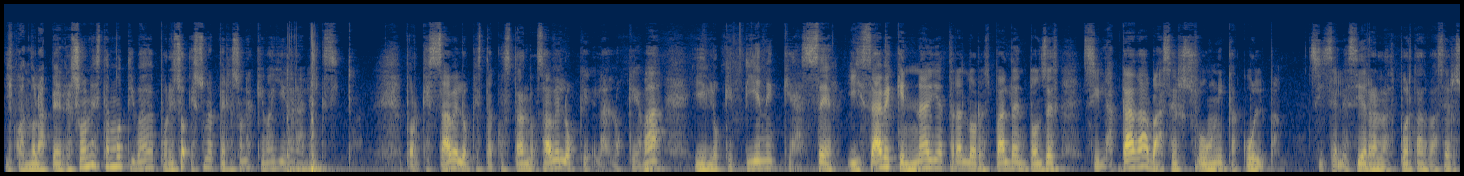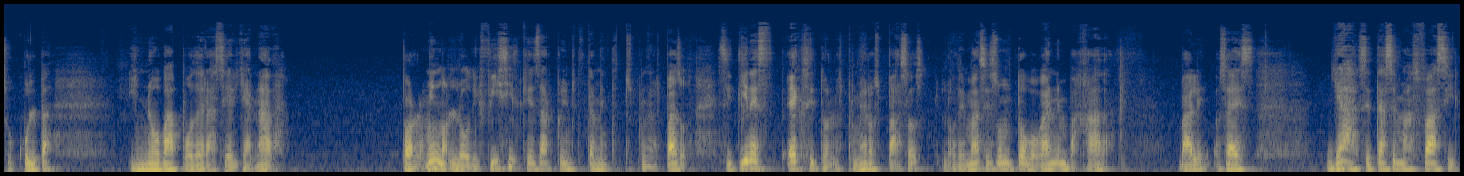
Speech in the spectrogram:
Y cuando la persona está motivada por eso, es una persona que va a llegar al éxito porque sabe lo que está costando, sabe lo que, lo que va y lo que tiene que hacer y sabe que nadie atrás lo respalda, entonces si la caga va a ser su única culpa. Si se le cierran las puertas va a ser su culpa y no va a poder hacer ya nada. Por lo mismo, lo difícil que es dar precisamente tus primeros pasos. Si tienes éxito en los primeros pasos, lo demás es un tobogán en bajada, ¿vale? O sea, es ya, se te hace más fácil.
